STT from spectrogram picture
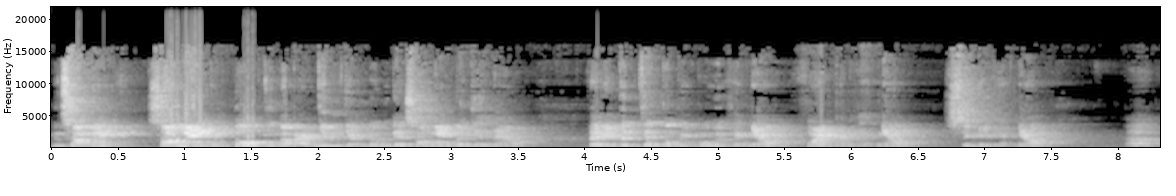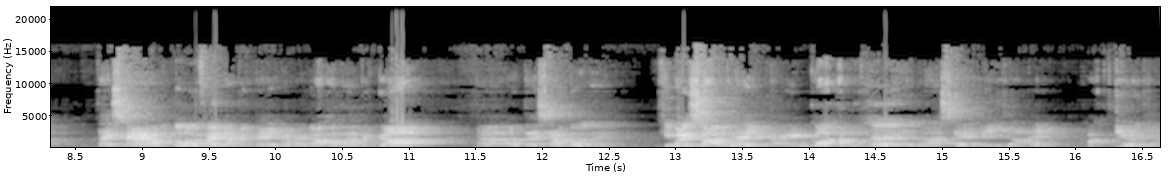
Mình so ngang. So ngang cũng tốt nhưng mà bạn nhìn nhận được vấn đề so ngang nó như thế nào. Tại vì tính chất công việc mỗi người khác nhau hoàn cảnh khác nhau suy nghĩ khác nhau. Ờ, tại sao tôi phải làm việc này và bạn đó không làm việc đó à, tại sao tôi khi bạn soi như vậy bạn có tâm thế là sẽ ỷ lại hoặc dựa dẫm.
